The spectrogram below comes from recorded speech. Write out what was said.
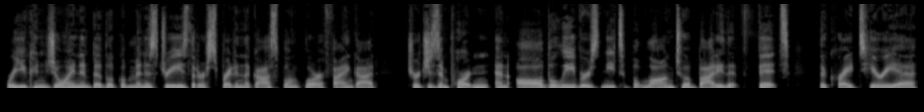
where you can join in biblical ministries that are spreading the gospel and glorifying God. Church is important and all believers need to belong to a body that fits the criteria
